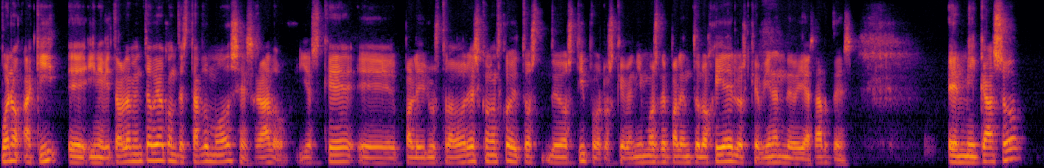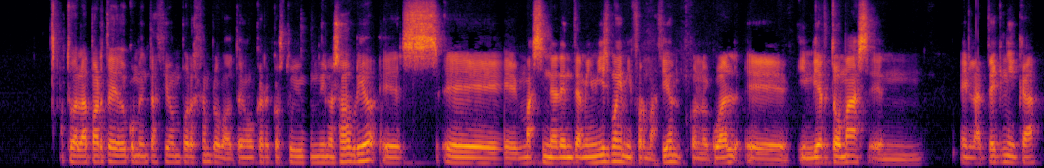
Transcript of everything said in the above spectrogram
Bueno, aquí eh, inevitablemente voy a contestar de un modo sesgado, y es que eh, para ilustradores conozco de, dos tipos, los que venimos de paleontología y los que vienen de Bellas Artes. En mi caso, toda la parte de documentación, por ejemplo, cuando tengo que reconstruir un dinosaurio, es eh, más inherente a mí mismo y a mi formación, con lo cual invierto más en, en la técnica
